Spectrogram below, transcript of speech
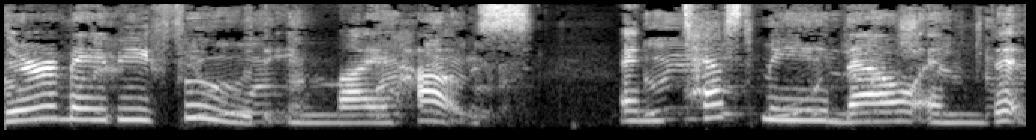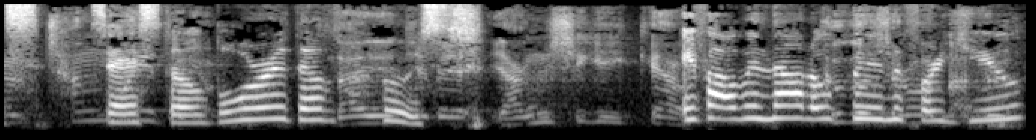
there may be food in my house and test me now in this, says the Lord of hosts. If I will not open for you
